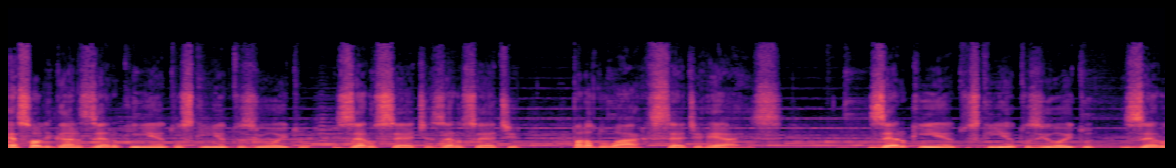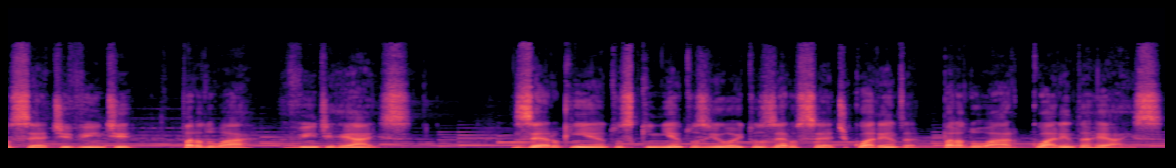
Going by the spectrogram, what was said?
É só ligar 0500 508 0707 para doar 7 reais. 0500 508 0720 para doar 20 reais. 0500 508 0740 para doar 40 reais.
